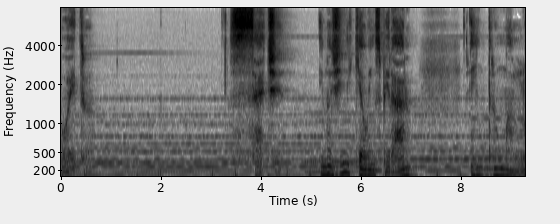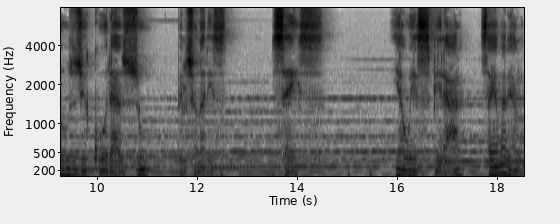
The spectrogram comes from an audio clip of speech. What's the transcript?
Oito, sete. Imagine que ao inspirar entra uma luz cor azul pelo seu nariz. Seis. E ao expirar, sai amarelo.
